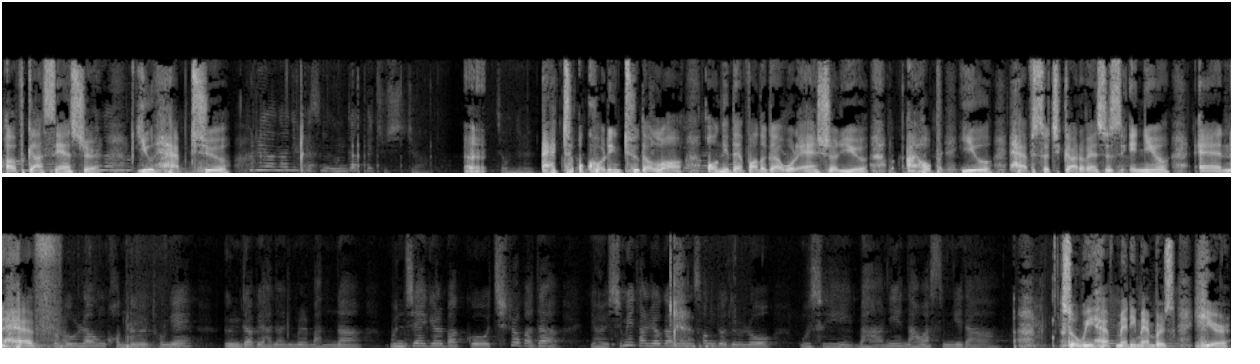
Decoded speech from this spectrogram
of God's answer. You have to act according to the law. Only then Father God will answer you. I hope you have such God of answers in you and have so we have many members here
